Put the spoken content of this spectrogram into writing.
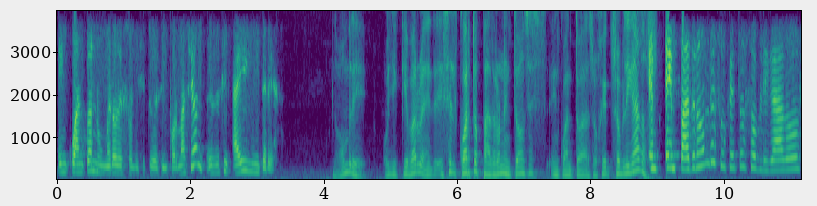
en cuanto a número de solicitudes de información. Es decir, hay interés. No, hombre. Oye, qué bárbaro. Es el cuarto padrón entonces en cuanto a sujetos obligados. En, en padrón de sujetos obligados,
